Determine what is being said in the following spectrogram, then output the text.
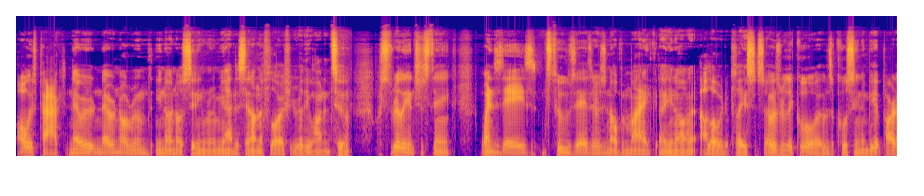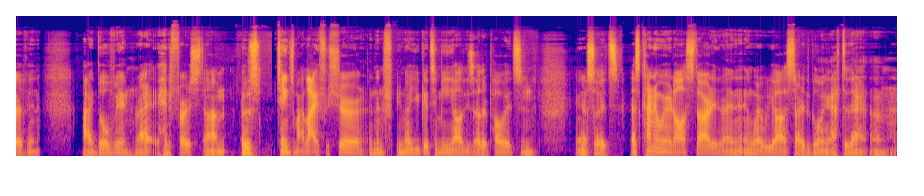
always packed, never never no room, you know, no sitting room. You had to sit on the floor if you really wanted to, which is really interesting. Wednesdays, Tuesdays, there was an open mic, uh, you know, all over the place. So it was really cool. It was a cool scene to be a part of, and I dove in right head first. Um, it was changed my life for sure. And then you know you get to meet all these other poets and you know so it's that's kind of where it all started right and, where we all started going after that um,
